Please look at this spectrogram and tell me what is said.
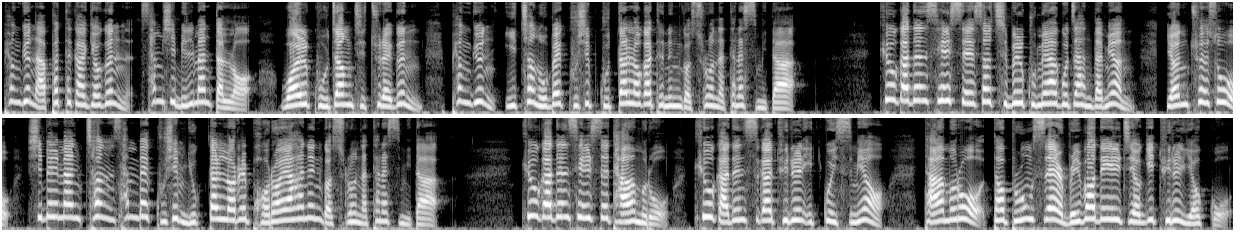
평균 아파트 가격은 31만 달러, 월 고정 지출액은 평균 2,599달러가 드는 것으로 나타났습니다. 큐 가든 힐스에서 집을 구매하고자 한다면 연 최소 11만 1,396달러를 벌어야 하는 것으로 나타났습니다. 큐 가든 힐스 다음으로 큐 가든스가 뒤를 잇고 있으며 다음으로 더 브롱스의 리버데일 지역이 뒤를 이었고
